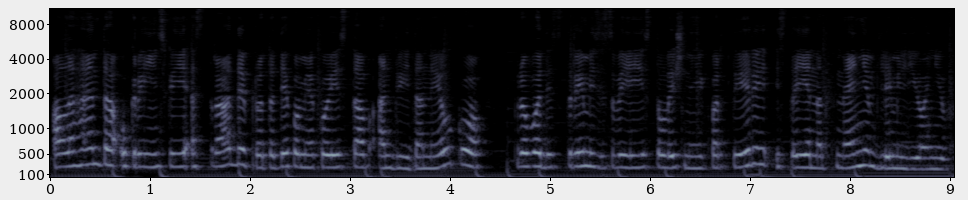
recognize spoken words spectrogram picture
А легенда української естради, прототипом якої став Андрій Данилко, проводить стрими зі своєї столичної квартири і стає натхненням для мільйонів.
